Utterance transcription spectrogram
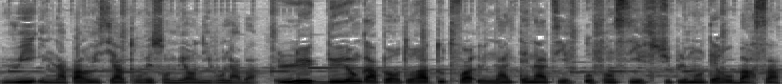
Oui, il n'a pas réussi à trouver son meilleur niveau là-bas. Luc de Jong apportera toutefois une alternative offensive supplémentaire au Barça.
